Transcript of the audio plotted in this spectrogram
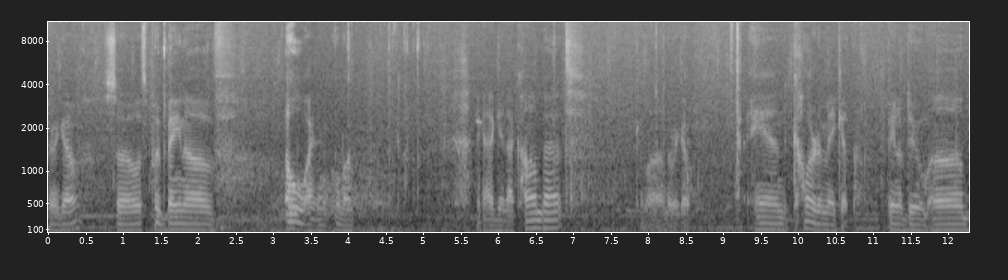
There we go. So let's put Bane of, oh, I didn't, hold on. I gotta get that combat. Come on, there we go. And color to make it. Bane of Doom. Um,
